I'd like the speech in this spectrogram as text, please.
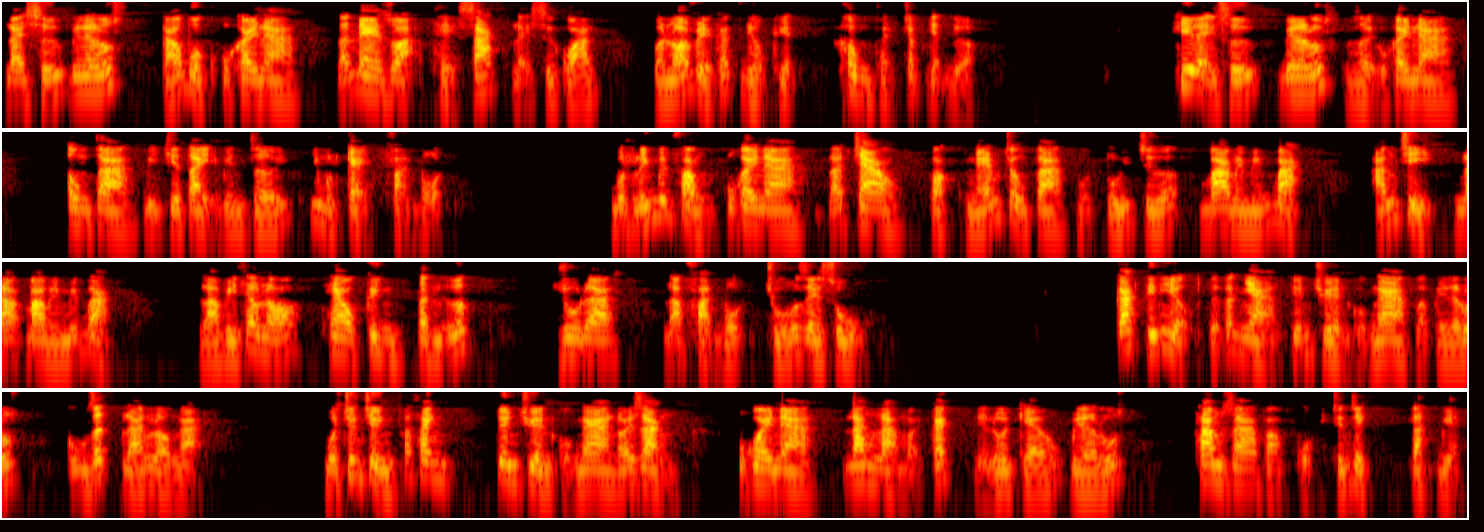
Đại sứ Belarus cáo buộc Ukraine đã đe dọa thể xác Đại sứ quán và nói về các điều kiện không thể chấp nhận được. Khi Đại sứ Belarus rời Ukraine, ông ta bị chia tay ở biên giới như một kẻ phản bội. Một lính biên phòng Ukraine đã trao hoặc ném cho ông ta một túi chứa 30 miếng bạc, ám chỉ 30 miếng bạc. là vì theo nó, theo kinh Tân ước, Judas đã phản bội Chúa Giêsu. Các tín hiệu từ các nhà tuyên truyền của Nga và Belarus cũng rất đáng lo ngại. Một chương trình phát thanh tuyên truyền của Nga nói rằng Ukraine đang làm mọi cách để lôi kéo Belarus tham gia vào cuộc chiến dịch đặc biệt.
